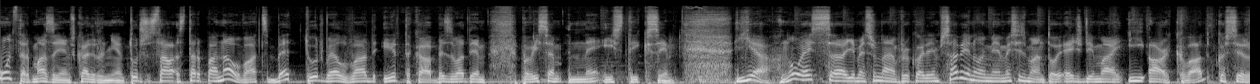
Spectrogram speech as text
un starp mazajiem skaļruņiem. Tur starpā nav vats, bet tur vēl vadi ir, tā kā bez vadiem pavisam neiztiksim. Jā, nu es, ja mēs runājam par kādiem savienojumiem, es izmantoju HDMI ER kvadu, kas ir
